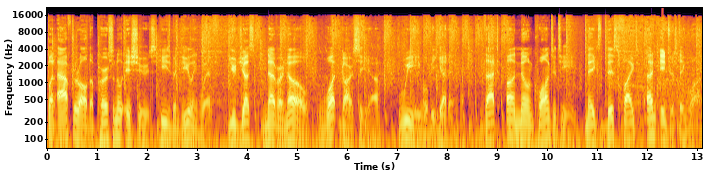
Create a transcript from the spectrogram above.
But after all the personal issues he's been dealing with, you just never know what Garcia we will be getting. That unknown quantity makes this fight an interesting one.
